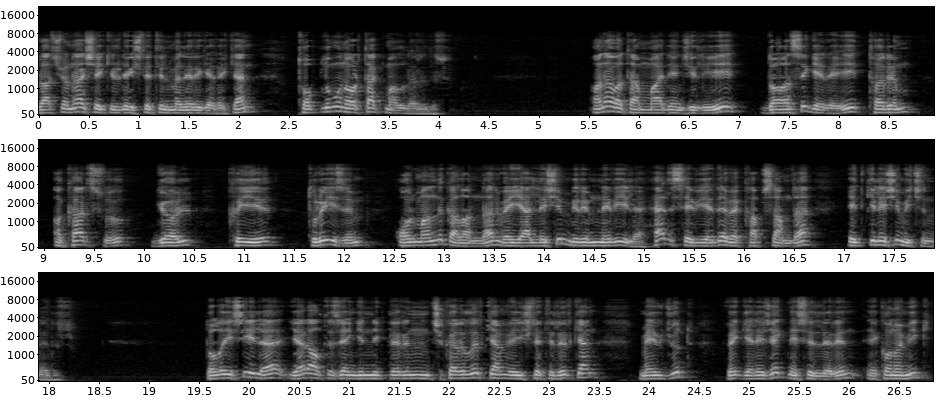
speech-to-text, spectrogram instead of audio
rasyonel şekilde işletilmeleri gereken toplumun ortak mallarıdır. Anavatan madenciliği doğası gereği tarım, akarsu, göl, kıyı, turizm, ormanlık alanlar ve yerleşim birimleriyle her seviyede ve kapsamda etkileşim içindedir. Dolayısıyla yeraltı zenginliklerinin çıkarılırken ve işletilirken mevcut ve gelecek nesillerin ekonomik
